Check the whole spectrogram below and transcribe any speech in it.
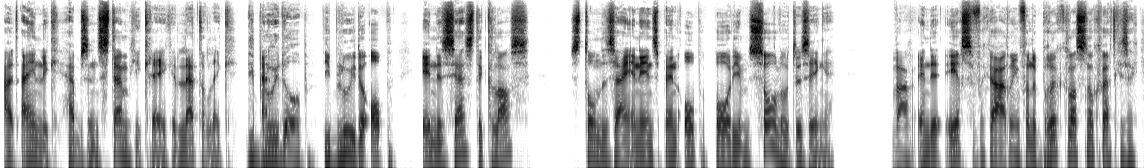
Uiteindelijk hebben ze een stem gekregen, letterlijk. Die bloeide op. die bloeide op. In de zesde klas stonden zij ineens bij een open podium solo te zingen. Waar in de eerste vergadering van de brugklas nog werd gezegd...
